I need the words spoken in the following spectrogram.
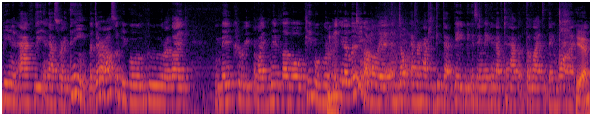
being an athlete and that sort of thing. But there are also people who are like mid career, like mid level people who are Mhm. making a living off of it and don't ever have to get that big because they make enough to have the life that they want. yeah.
